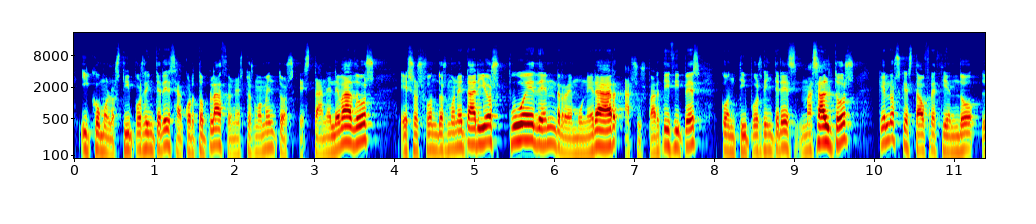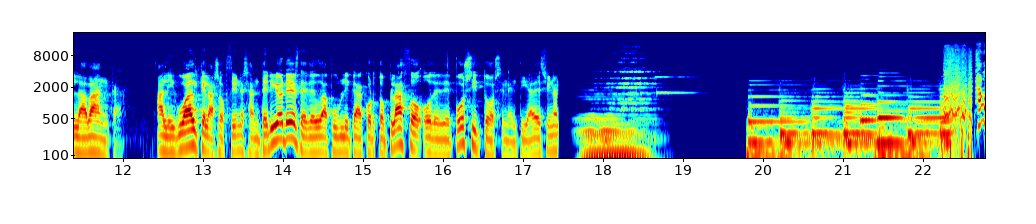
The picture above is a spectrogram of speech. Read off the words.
Y como los tipos de interés a corto plazo en estos momentos están elevados, esos fondos monetarios pueden remunerar a sus partícipes con tipos de interés más altos que los que está ofreciendo la banca. Al igual que las opciones anteriores de deuda pública a corto plazo o de depósitos en entidades financieras,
